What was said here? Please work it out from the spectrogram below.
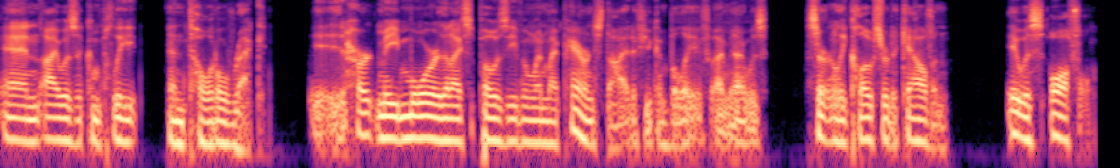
and I was a complete and total wreck it hurt me more than I suppose even when my parents died, if you can believe. I mean, I was certainly closer to Calvin. It was awful.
